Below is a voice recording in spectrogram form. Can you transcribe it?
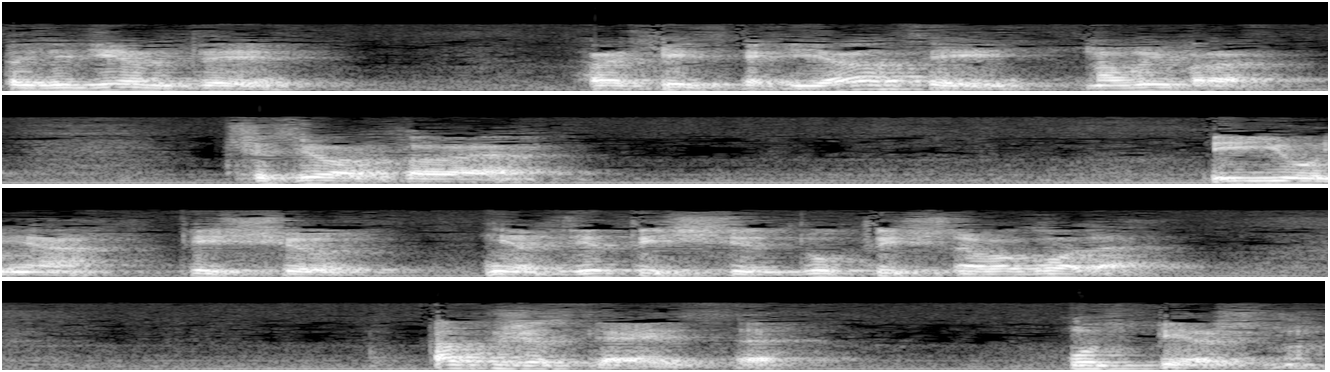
президенты Российской Федерации на выборах 4 июня 1000, нет, 2000, 2000 года осуществляется успешно.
